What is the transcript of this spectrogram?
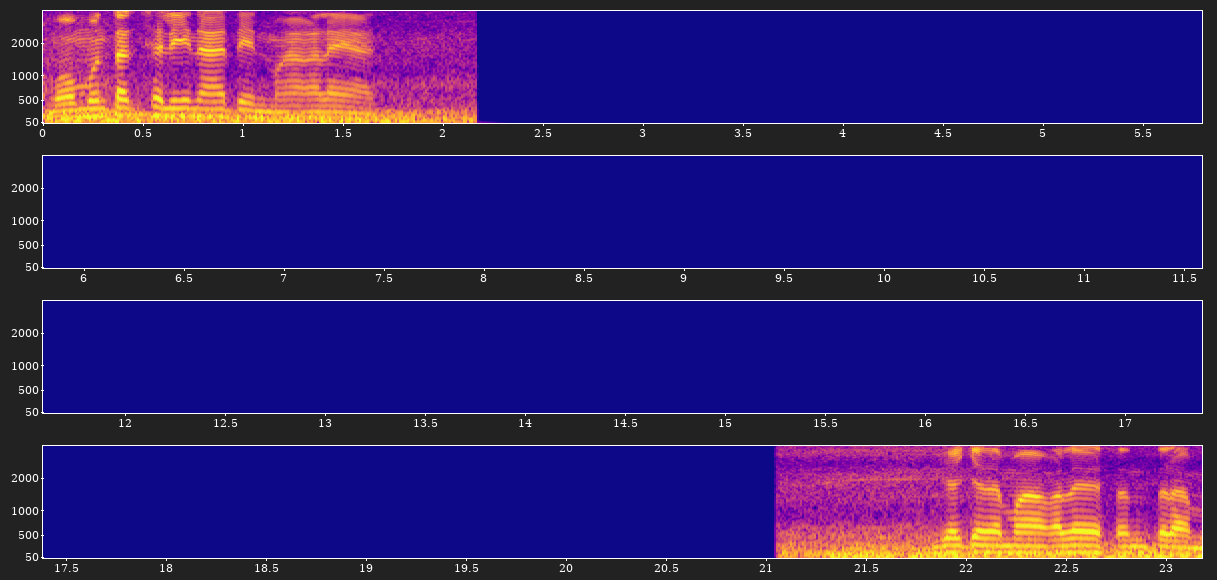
Mumuntad sali natin mga kalayas. Bigyan dyan ng mga kalayas ang tram.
